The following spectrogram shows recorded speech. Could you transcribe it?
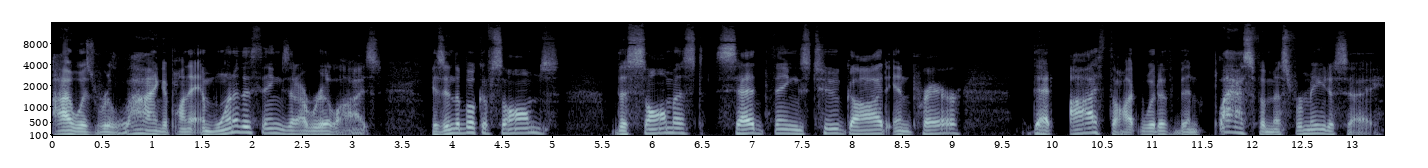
I was relying upon that. And one of the things that I realized is in the book of Psalms, the psalmist said things to God in prayer that I thought would have been blasphemous for me to say.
